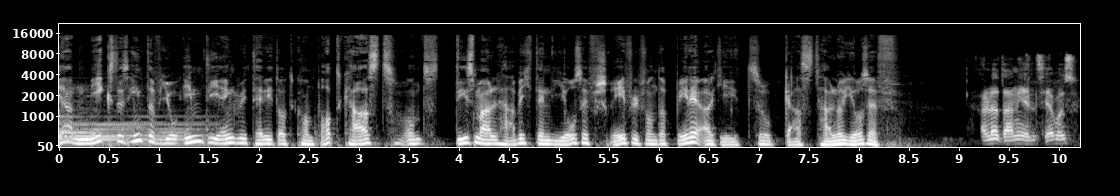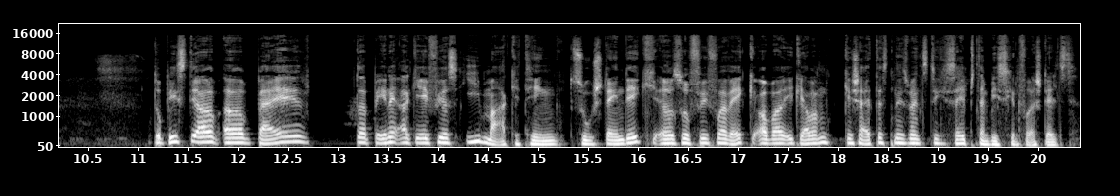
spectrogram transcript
Ja, nächstes Interview im TheAngryTeddy.com Podcast und diesmal habe ich den Josef Schrefel von der Bene AG zu Gast. Hallo Josef. Hallo Daniel, servus. Du bist ja äh, bei der Bene AG fürs E-Marketing zuständig, äh, so viel vorweg, aber ich glaube am gescheitesten ist, wenn du dich selbst ein bisschen vorstellst.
